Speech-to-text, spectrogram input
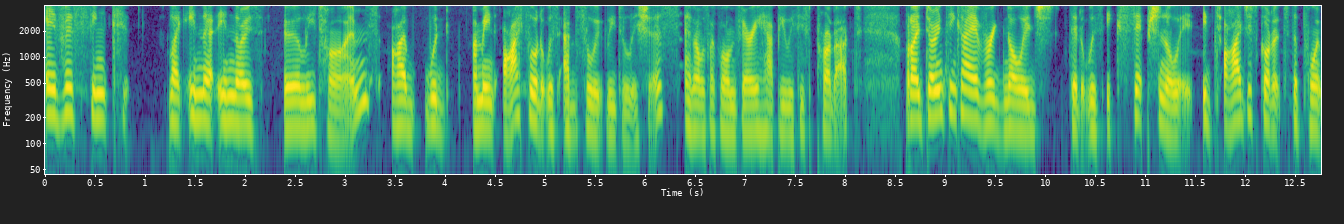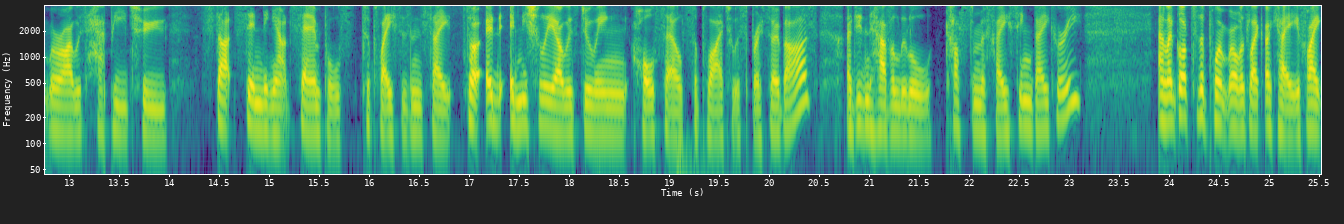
ever think like in that in those early times I would I mean, I thought it was absolutely delicious, and I was like, well, I'm very happy with this product. But I don't think I ever acknowledged that it was exceptional. It, it, I just got it to the point where I was happy to start sending out samples to places and say, so initially I was doing wholesale supply to espresso bars. I didn't have a little customer facing bakery. And I got to the point where I was like, okay, if I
